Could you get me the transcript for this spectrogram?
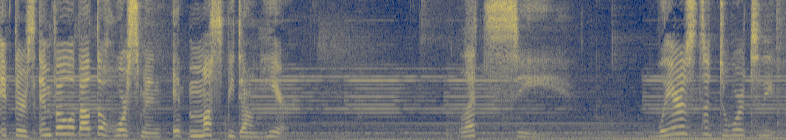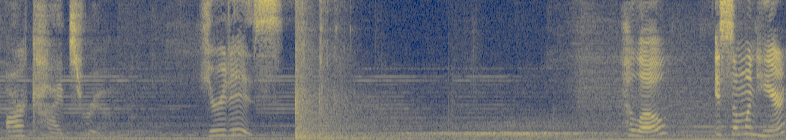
If there's info about the horseman, it must be down here. Let's see. Where's the door to the archives room? Here it is. Hello? Is someone here?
